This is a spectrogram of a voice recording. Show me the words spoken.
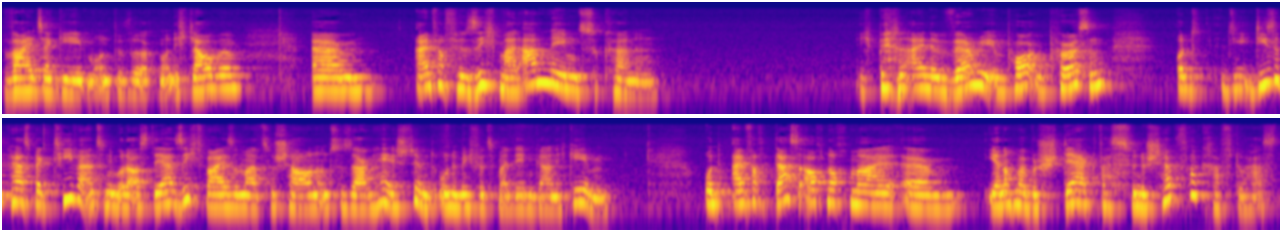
weitergeben und bewirken. Und ich glaube, ähm, einfach für sich mal annehmen zu können. Ich bin eine very important person und die, diese Perspektive anzunehmen oder aus der Sichtweise mal zu schauen und zu sagen, hey, stimmt, ohne mich wird es mein Leben gar nicht geben. Und einfach das auch nochmal ähm, ja noch bestärkt, was für eine Schöpferkraft du hast.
